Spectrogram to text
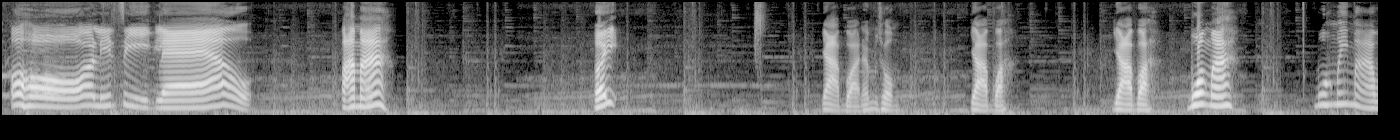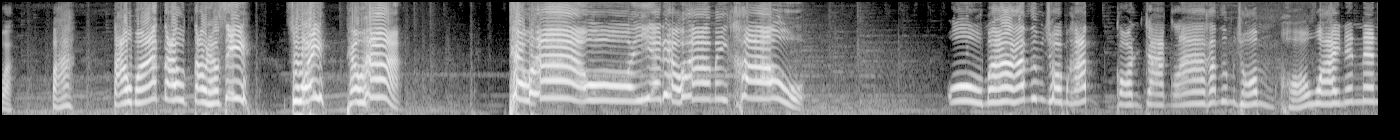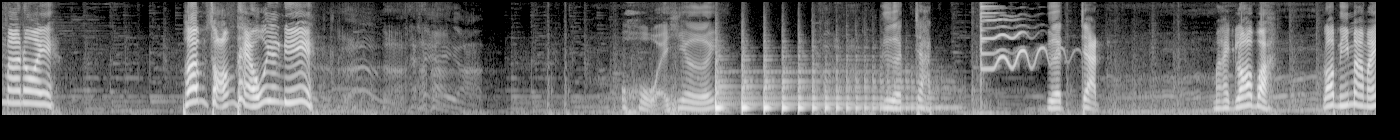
โอ้โห ลิสสี่อีกแล้วปามา เฮ้ย หยาบว่ะท่านผู้ชม หยาบว่ะ หยาบว่ะ ม่วงมา ม่วงไม่มาว่ะปาเต่ามาเต่าเต่าแถวสี่สวยแถวห้าแถวห้าโอ้ยแถวห้าไม่เข้า โอ้มาครับท่านผู้ชมครับ ก่อนจากลาครับท่านผู้ชม ขอวายแน่น ๆ มาหน่อย เพิ่มสองแถวก็ยังดี โอ้โหไอ้เฮ้ยเกือจัดเกือจัด มาอีกรอบว่ะ รอบนี้มาไหม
